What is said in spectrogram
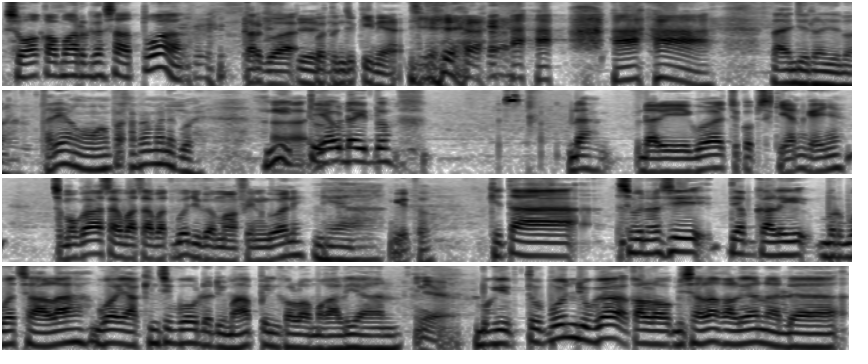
Soaka Marga Satwa. ntar gue Iya. gue tunjukin ya Haha. lanjut lanjut, Bang. tadi yang ngomong apa apa mana gue Gitu. ya udah itu udah dari gue cukup sekian kayaknya semoga sahabat-sahabat gue juga maafin gue nih Ya, gitu kita sebenarnya sih tiap kali berbuat salah, gue yakin sih gue udah dimaafin kalau sama kalian. ya Begitupun juga kalau misalnya kalian ada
